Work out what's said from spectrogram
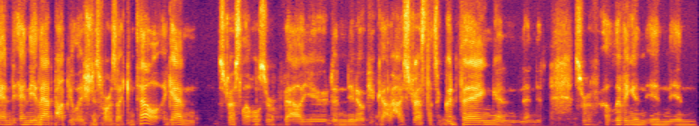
and and in that population, as far as I can tell, again, stress levels are valued, and you know if you've got a high stress, that's a good thing, and and sort of uh, living in in in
